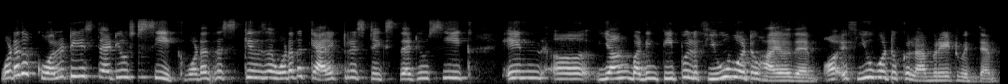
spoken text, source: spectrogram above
what are the qualities that you seek? What are the skills and what are the characteristics that you seek in uh, young budding people if you were to hire them or if you were to collaborate with them?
